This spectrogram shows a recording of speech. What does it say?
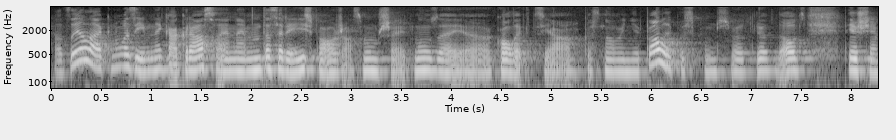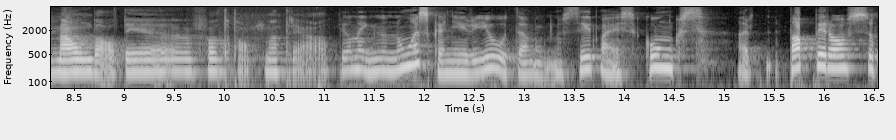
daudz lielāka nozīme nekā krāsainiem. Tas arī izpaužās mums šeit, muzeja kolekcijā, kas no viņa ir palikusi. Mums ļoti, ļoti daudz tieši melnbaltie eh, fotomateriāli. Pilnīgi nu, noskaņa ir jūtama. Nu, sirmais kungs ar papirosu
